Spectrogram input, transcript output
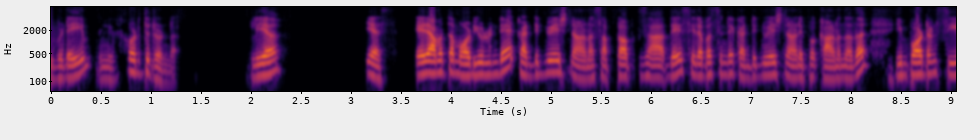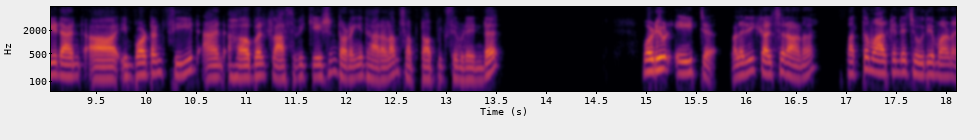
ഇവിടെയും നിങ്ങൾക്ക് കൊടുത്തിട്ടുണ്ട്. ക്ലിയർ യെസ് ഏഴാമത്തെ മോഡ്യൂളിന്റെ കണ്ടിന്യൂവേഷൻ ആണ് സബ് ടോപ്പിക്സ് അതേ സിലബസിന്റെ കണ്ടിന്യൂവേഷൻ ആണ് ഇപ്പോൾ കാണുന്നത്. Important seed and important seed and herbal classification തുടങ്ങി ധാരാളം സബ് ടോപ്പിക്സ് ഇവിടെ ഉണ്ട്. മോഡ്യൂൾ എയ്റ്റ് വളരെ കൾച്ചറാണ് പത്ത് മാർക്കിന്റെ ചോദ്യമാണ്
